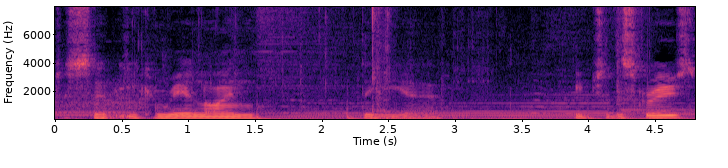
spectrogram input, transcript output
just so that you can realign the uh, each of the screws.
